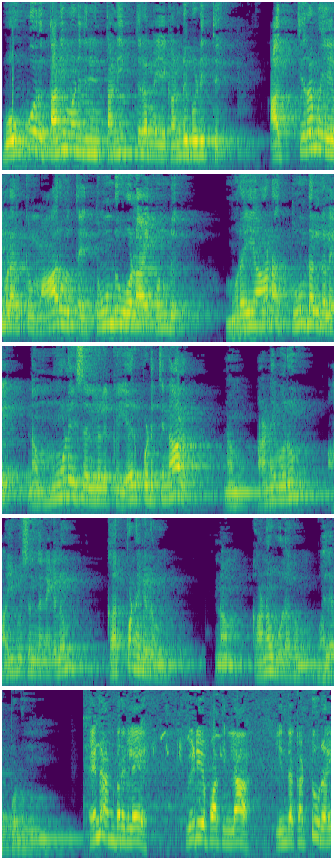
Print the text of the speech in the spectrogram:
ஒவ்வொரு தனி மனிதனின் தனித்திறமையை கண்டுபிடித்து அத்திறமையை வளர்க்கும் ஆர்வத்தை தூண்டுகோலாய் கொண்டு முறையான தூண்டல்களை நம் மூளை செல்களுக்கு ஏற்படுத்தினால் நம் அனைவரும் ஆய்வு சிந்தனைகளும் கற்பனைகளும் நம் கனவுலகம் வயப்படும் என்ன அன்பர்களே வீடியோ பார்த்தீங்களா? இந்த கட்டுரை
